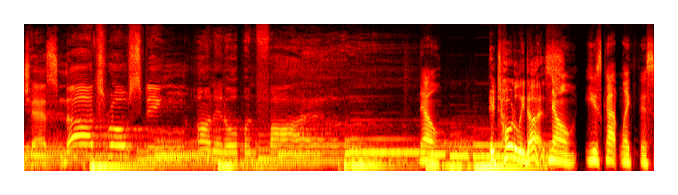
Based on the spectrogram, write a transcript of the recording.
Chestnuts roasting on an open fire. No, It totally does. no. He's got like this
